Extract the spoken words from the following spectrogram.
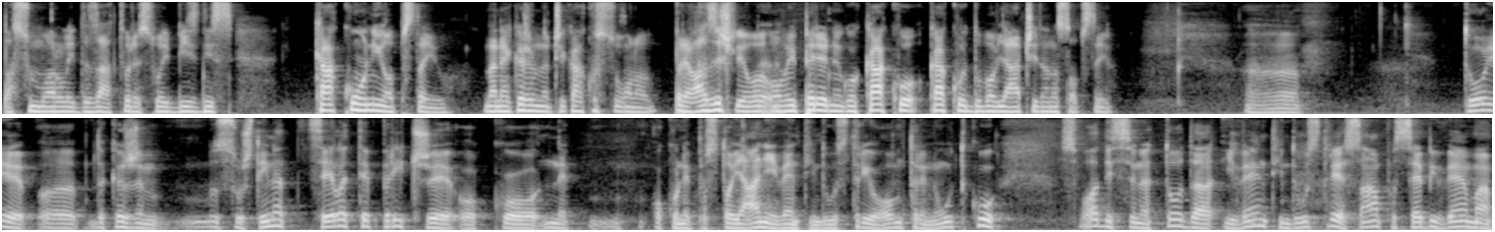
pa su morali da zatvore svoj biznis? Kako oni opstaju? Da ne kažem znači kako su ono prevazišli ovo, ovaj period, nego kako, kako dobavljači danas opstaju? Uh, to je, da kažem, suština cele te priče oko, ne, oko nepostojanja event industrije u ovom trenutku svodi se na to da event industrija je sama po sebi veoma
